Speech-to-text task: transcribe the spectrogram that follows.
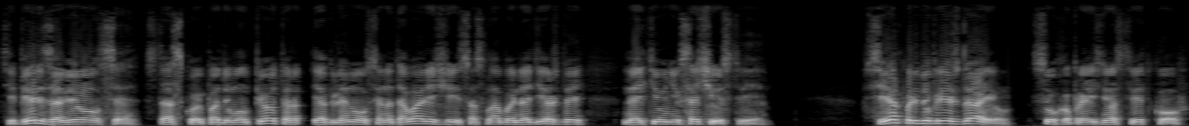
Теперь завелся, с тоской подумал Петр и оглянулся на товарищей со слабой надеждой найти у них сочувствие. «Всех предупреждаю», — сухо произнес Цветков,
